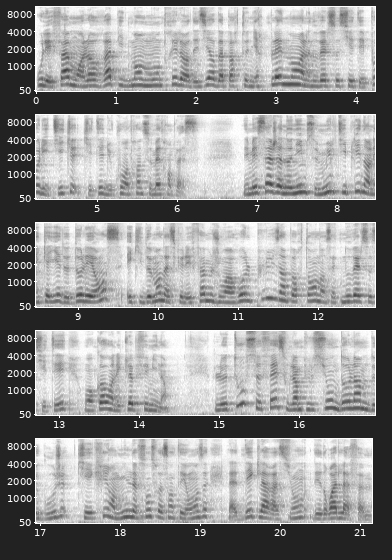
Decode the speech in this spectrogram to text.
où les femmes ont alors rapidement montré leur désir d'appartenir pleinement à la nouvelle société politique qui était du coup en train de se mettre en place. Des messages anonymes se multiplient dans les cahiers de doléances et qui demandent à ce que les femmes jouent un rôle plus important dans cette nouvelle société ou encore dans les clubs féminins. Le tout se fait sous l'impulsion d'Olympe de Gouges, qui écrit en 1971 la Déclaration des droits de la femme.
